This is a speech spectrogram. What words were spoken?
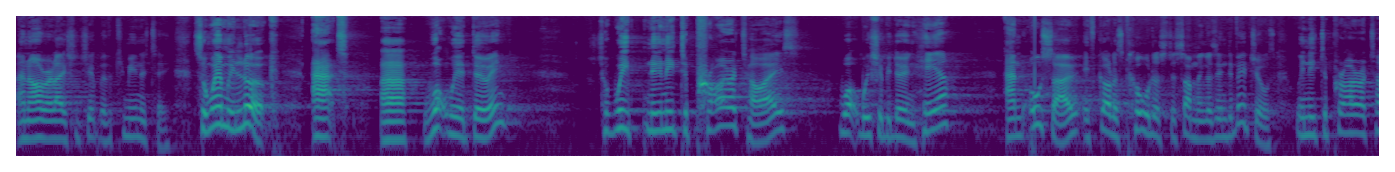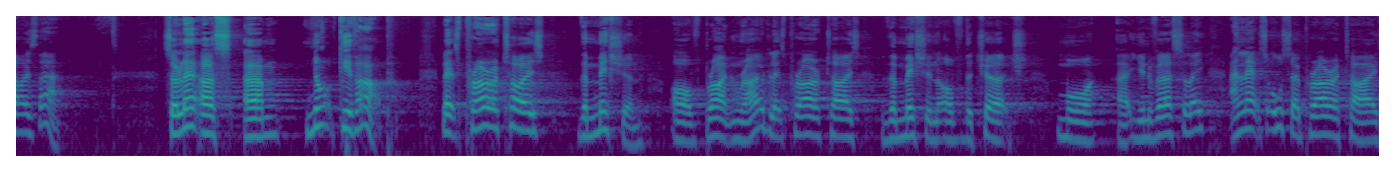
and our relationship with the community. So when we look at uh, what we're doing, so we need to prioritize what we should be doing here, and also, if God has called us to something as individuals, we need to prioritize that. So let us um, not give up. Let's prioritize the mission of Brighton Road. Let's prioritize the mission of the church more uh, universally. And let's also prioritize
